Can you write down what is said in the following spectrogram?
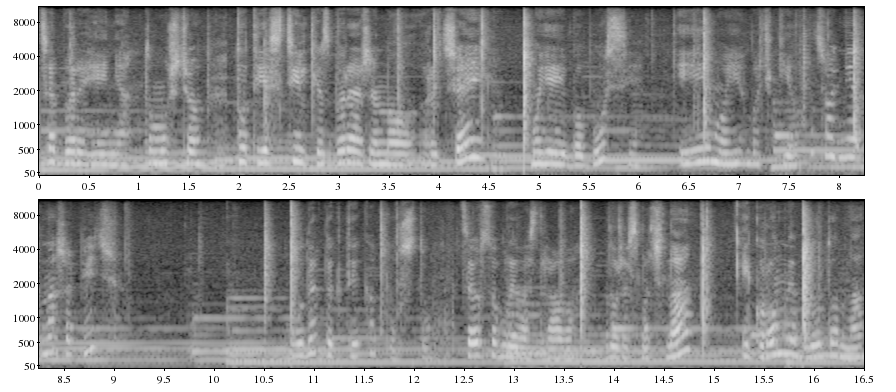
Це берегиня, тому що тут є стільки збережено речей моєї бабусі і моїх батьків. Сьогодні наша піч буде пекти капусту. Це особлива страва, дуже смачна і коронне блюдо на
